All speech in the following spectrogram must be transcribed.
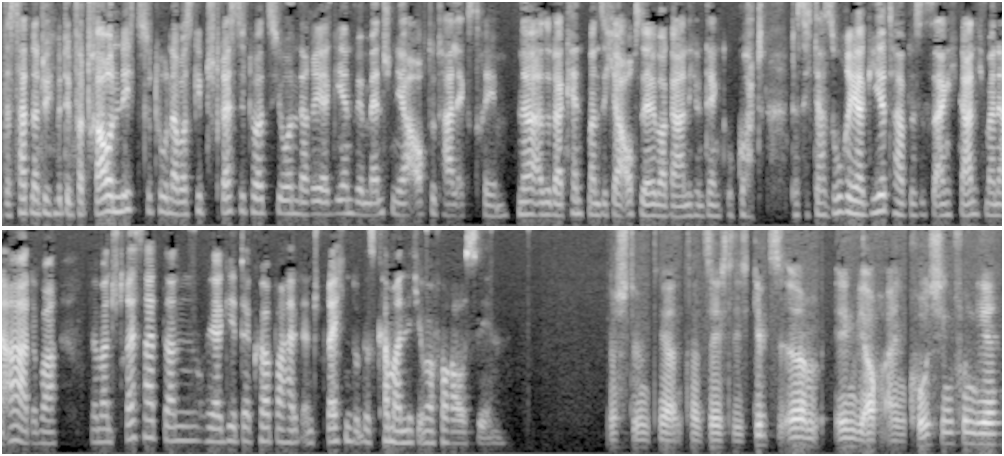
Das hat natürlich mit dem Vertrauen nichts zu tun, aber es gibt Stresssituationen, da reagieren wir Menschen ja auch total extrem. Ne? Also da kennt man sich ja auch selber gar nicht und denkt, oh Gott, dass ich da so reagiert habe, das ist eigentlich gar nicht meine Art. Aber wenn man Stress hat, dann reagiert der Körper halt entsprechend und das kann man nicht immer voraussehen. Das stimmt, ja, tatsächlich. Gibt es ähm, irgendwie auch ein Coaching von dir,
